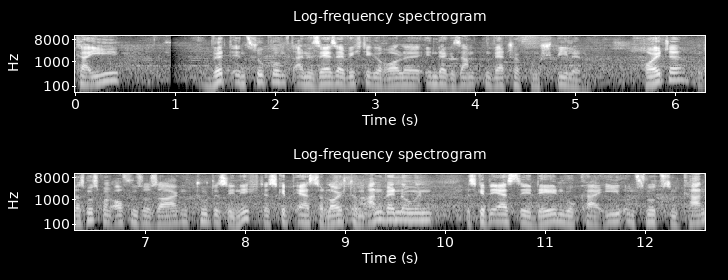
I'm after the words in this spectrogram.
KI wird in Zukunft eine sehr, sehr wichtige Rolle in der gesamten Wertschöpfung spielen. Heute, und das muss man offen so sagen, tut es sie nicht. Es gibt erste Leuchtturmanwendungen, es gibt erste Ideen, wo KI uns nutzen kann.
